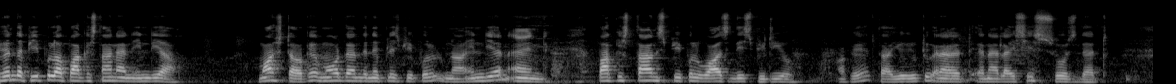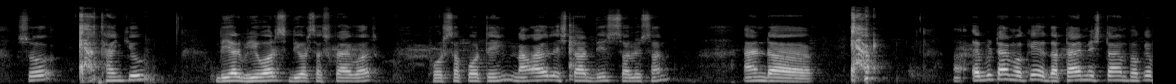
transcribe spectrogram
even the people of pakistan and india most okay more than the nepalese people now indian and pakistan's people watch this video okay the youtube analysis shows that so thank you dear viewers dear subscriber for supporting now I will start this solution and uh, every time okay the time stamp, okay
